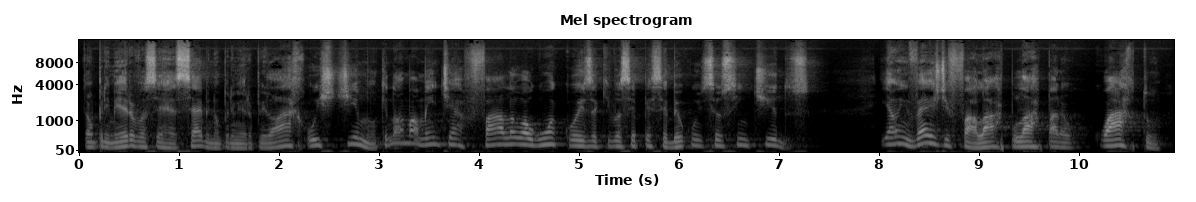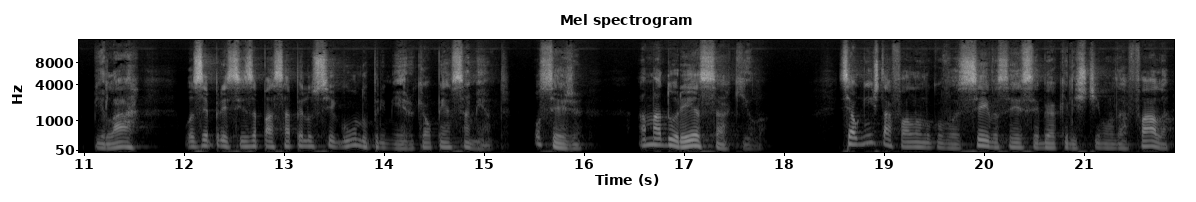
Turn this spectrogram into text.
Então, primeiro você recebe no primeiro pilar o estímulo, que normalmente é a fala ou alguma coisa que você percebeu com os seus sentidos. E ao invés de falar, pular para o quarto pilar, você precisa passar pelo segundo primeiro, que é o pensamento. Ou seja, amadureça aquilo. Se alguém está falando com você e você recebeu aquele estímulo da fala,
